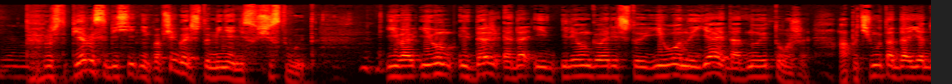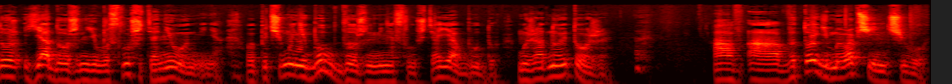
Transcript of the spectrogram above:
Потому что первый собеседник вообще говорит, что меня не существует. И, и он, и даже, э, да, и, или он говорит, что и он, и я это одно и то же. А почему тогда я, должен, я должен его слушать, а не он меня? Вот почему не Будда должен меня слушать, а я буду? Мы же одно и то же. А, а в итоге мы вообще ничего.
